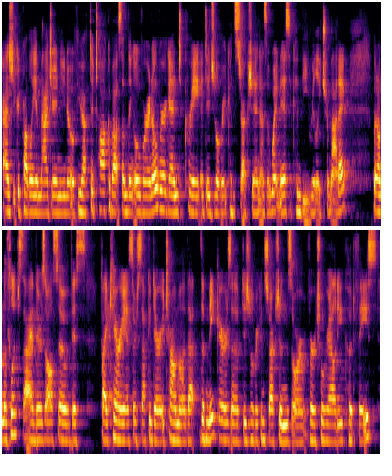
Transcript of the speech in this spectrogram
as you could probably imagine, you know, if you have to talk about something over and over again to create a digital reconstruction as a witness, it can be really traumatic. But on the flip side, there's also this vicarious or secondary trauma that the makers of digital reconstructions or virtual reality could face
